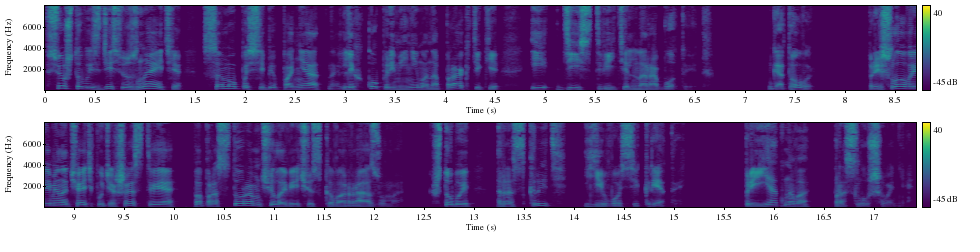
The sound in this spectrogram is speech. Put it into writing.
Все, что вы здесь узнаете, само по себе понятно, легко применимо на практике и действительно работает. Готовы? Пришло время начать путешествие по просторам человеческого разума, чтобы раскрыть его секреты. Приятного прослушивания.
